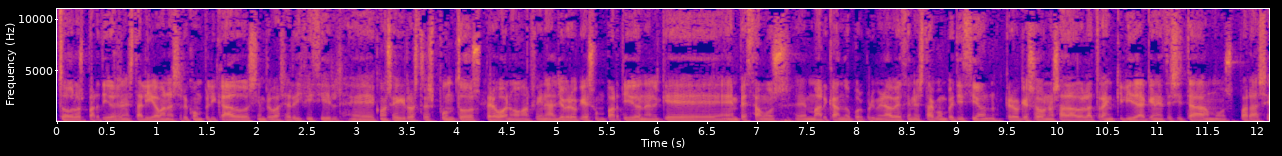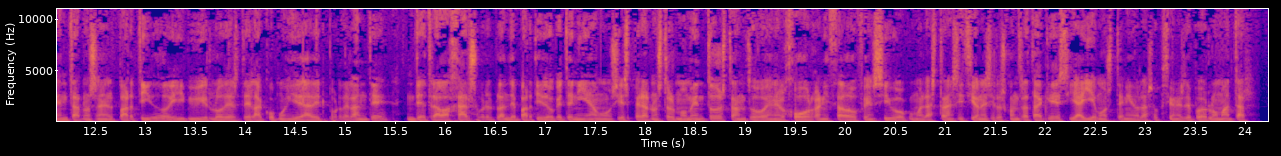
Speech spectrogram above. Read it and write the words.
todos los partidos en esta liga van a ser complicados, siempre va a ser difícil eh, conseguir los tres puntos, pero bueno, al final yo creo que es un partido en el que empezamos eh, marcando por primera vez en esta competición. Creo que eso nos ha dado la tranquilidad que necesitábamos para sentarnos en el partido y vivirlo desde la comodidad de ir por delante, de trabajar sobre el plan de partido que teníamos y esperar nuestros momentos, tanto en el juego organizado ofensivo como en las transiciones y los contraataques, y ahí hemos tenido las opciones de poderlo matar.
